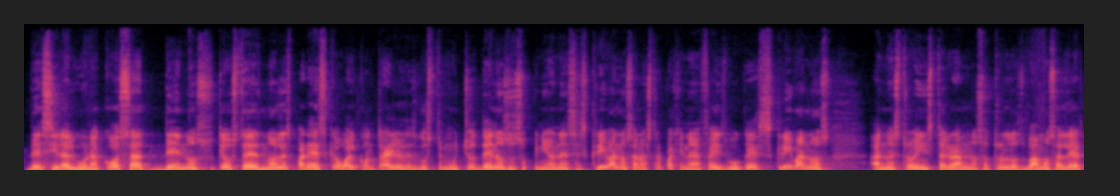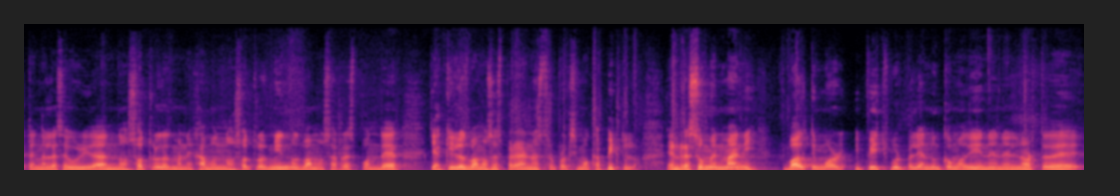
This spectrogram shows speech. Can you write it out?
decir alguna cosa, denos que a ustedes no les parezca o al contrario les guste mucho, denos sus opiniones, escríbanos a nuestra página de Facebook, escríbanos a nuestro Instagram, nosotros los vamos a leer, tengan la seguridad, nosotros las manejamos, nosotros mismos vamos a responder y aquí los vamos a esperar en nuestro próximo capítulo. En resumen, Manny, Baltimore y Pittsburgh peleando un comodín en el norte de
